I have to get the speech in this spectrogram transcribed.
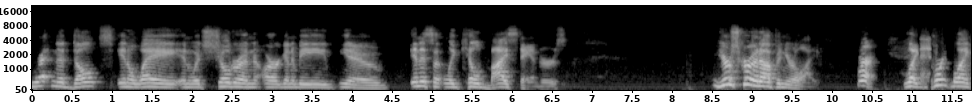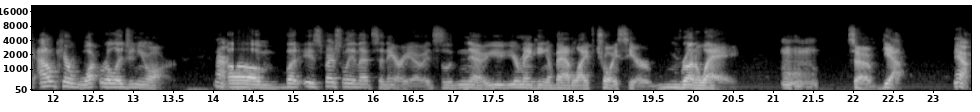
threaten adults in a way in which children are going to be, you know, innocently killed bystanders, you're screwing up in your life. Right. Like point blank, I don't care what religion you are. Right. Um, but especially in that scenario, it's no, you, you're making a bad life choice here. Run away. hmm So yeah, yeah.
